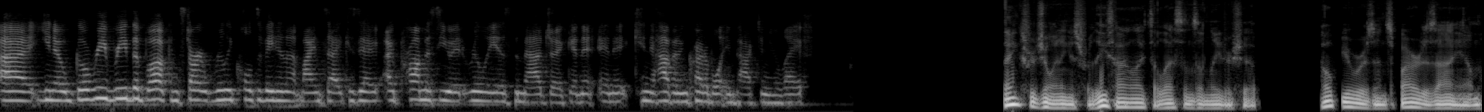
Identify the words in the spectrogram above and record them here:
uh, you know, go reread the book and start really cultivating that mindset because I, I promise you, it really is the magic and it, and it can have an incredible impact in your life. Thanks for joining us for these highlights of lessons in leadership. I hope you were as inspired as I am.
